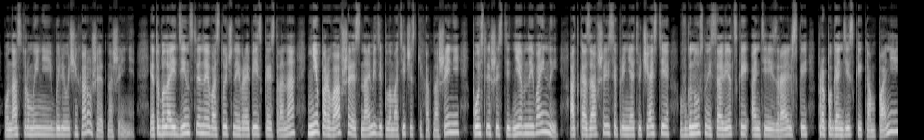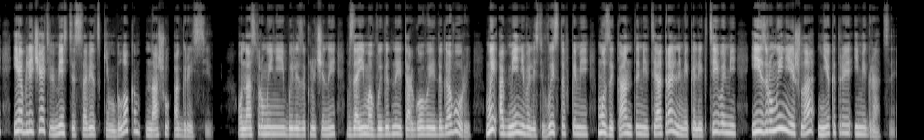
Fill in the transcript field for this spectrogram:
У нас с Румынией были очень хорошие отношения. Это была единственная восточноевропейская страна, не порвавшая с нами дипломатических отношений после шестидневной войны, отказавшаяся принять участие в гнусной советской антиизраильской пропагандистской кампании и обличать вместе с советским блоком нашу агрессию. У нас с Румынией были заключены взаимовыгодные торговые договоры, мы обменивались выставками, музыкантами, театральными коллективами, и из Румынии шла некоторая иммиграция.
